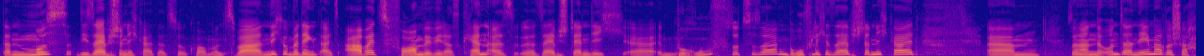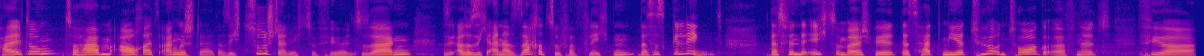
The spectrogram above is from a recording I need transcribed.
dann muss die Selbstständigkeit dazu kommen. Und zwar nicht unbedingt als Arbeitsform, wie wir das kennen, als äh, selbstständig äh, im Beruf sozusagen, berufliche Selbstständigkeit, ähm, sondern eine unternehmerische Haltung zu haben, auch als Angestellter, sich zuständig zu fühlen, zu sagen, also sich einer Sache zu verpflichten, dass es gelingt. Das finde ich zum Beispiel, das hat mir Tür und Tor geöffnet für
